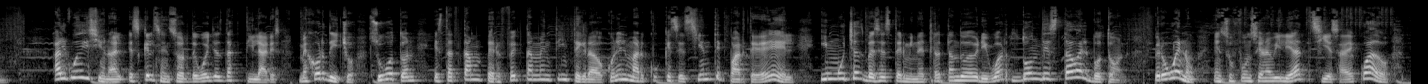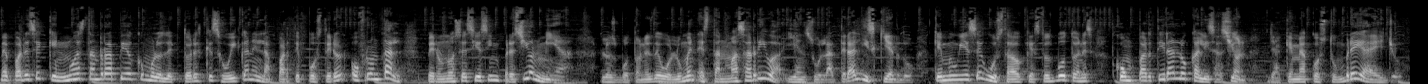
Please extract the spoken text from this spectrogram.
Algo adicional es que el sensor de huellas dactilares, mejor dicho, su botón, está tan perfectamente integrado con el marco que se siente parte de él y muchas veces terminé tratando de averiguar dónde estaba el botón. Pero bueno, en su funcionalidad sí es adecuado. Me parece que no es tan rápido como los lectores que se ubican en la parte posterior o frontal, pero no sé si es impresión mía. Los botones de volumen están más arriba y en su lateral izquierdo, que me hubiese gustado que estos botones compartieran localización, ya que me acostumbré a ello.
